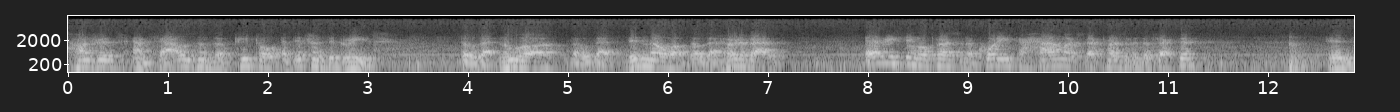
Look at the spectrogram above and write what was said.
hundreds and thousands of people at different degrees, those that knew her, those that didn't know her, those that heard about it, every single person, according to how much that person is affected, is,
